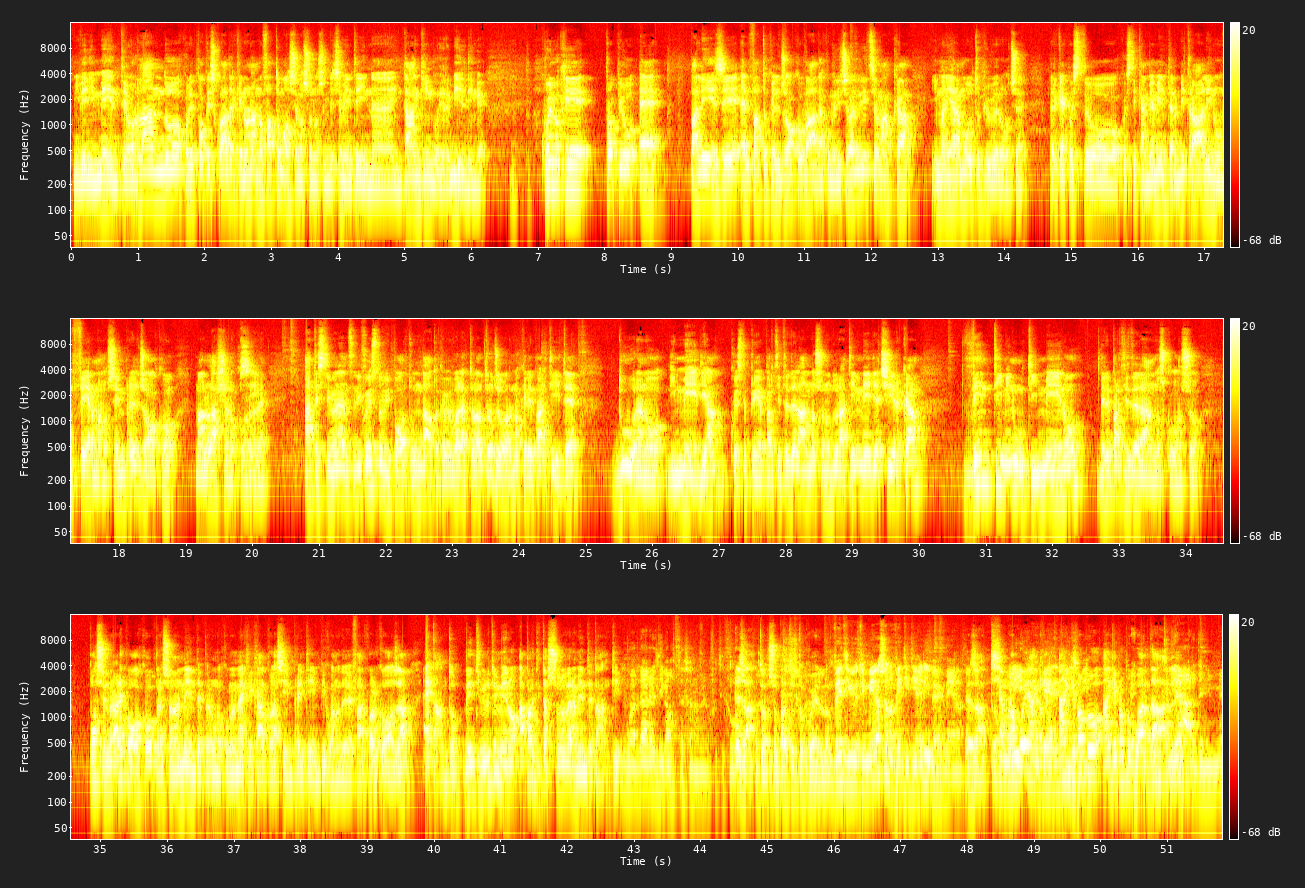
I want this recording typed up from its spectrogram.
mi viene in mente Orlando, quelle poche squadre che non hanno fatto mosse ma sono semplicemente in, in tanking o in rebuilding. Quello che proprio è palese è il fatto che il gioco vada, come diceva all'inizio Macca, in maniera molto più veloce, perché questo, questi cambiamenti arbitrali non fermano sempre il gioco, ma lo lasciano correre. Sì. A testimonianza di questo vi porto un dato che avevo letto l'altro giorno, che le partite durano in media, queste prime partite dell'anno, sono durate in media circa 20 minuti in meno delle partite dell'anno scorso. Può sembrare poco, personalmente per uno come me che calcola sempre i tempi quando deve fare qualcosa, è tanto. 20 minuti in meno a partita sono veramente tanti. Guardare di notte sarà meno faticoso. Esatto, soprattutto quello. 20 minuti in meno sono 20 tiri liberi in meno. Esatto. Siamo Ma lì, poi anche, anche, proprio, anche proprio guardarle.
